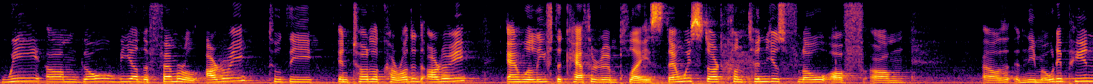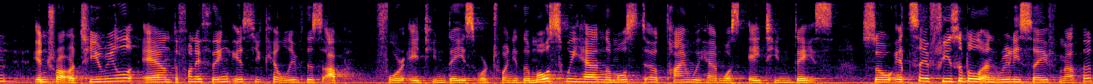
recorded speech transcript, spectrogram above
We um, go via the femoral artery to the internal carotid artery and we leave the catheter in place. Then we start continuous flow of um, uh, nimodipine intra-arterial and the funny thing is you can leave this up for 18 days or 20. The most we had, the most uh, time we had was 18 days. So it's a feasible and really safe method.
